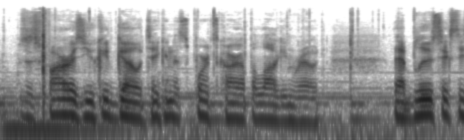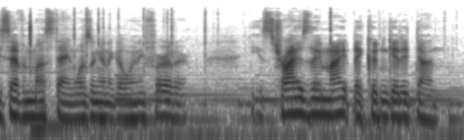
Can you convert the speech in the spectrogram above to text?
It was as far as you could go taking a sports car up a logging road. That blue 67 Mustang wasn't going to go any further. As try as they might, they couldn't get it done.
